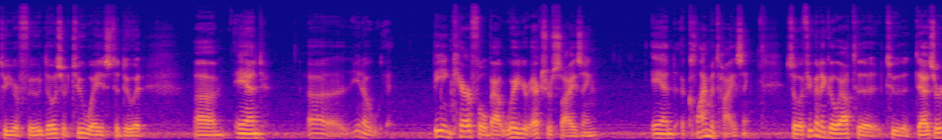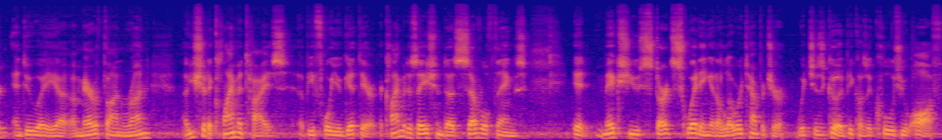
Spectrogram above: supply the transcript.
to your food. Those are two ways to do it. Um, and uh, you know, being careful about where you're exercising and acclimatizing. So if you're going to go out to, to the desert and do a, a marathon run, uh, you should acclimatize uh, before you get there. Acclimatization does several things. It makes you start sweating at a lower temperature, which is good because it cools you off.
